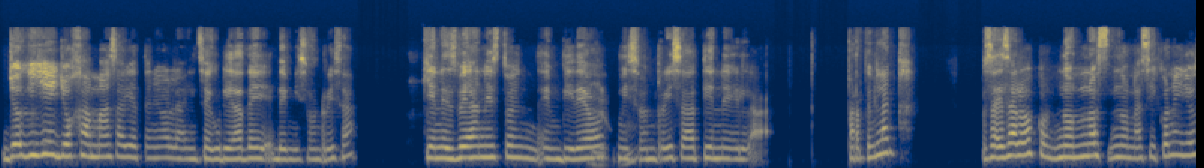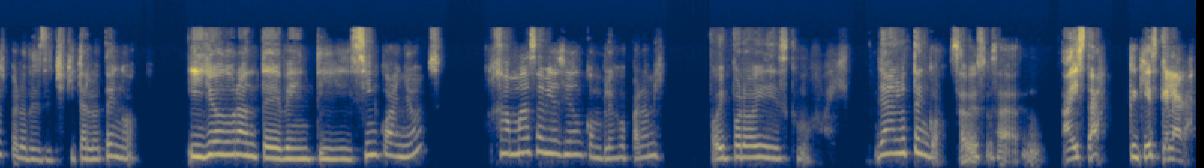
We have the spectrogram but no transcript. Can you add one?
Yo, Guille, yo jamás había tenido la inseguridad de, mi sonrisa. Quienes vean esto en, video, mi sonrisa tiene la parte blanca. O sea, es algo, con, no, no, no nací con ellos, pero desde chiquita lo tengo. Y yo durante 25 años jamás había sido un complejo para mí. Hoy por hoy es como, ya lo tengo, ¿sabes? O sea, ahí está, ¿qué quieres que le haga?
